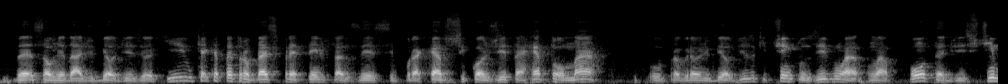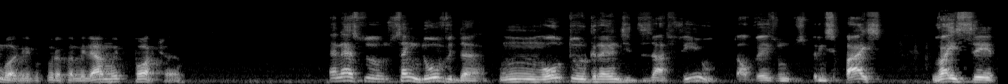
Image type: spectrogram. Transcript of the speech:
dessa unidade de biodiesel aqui, o que é que a Petrobras pretende fazer, se por acaso se cogita retomar o programa de biodiesel, que tinha inclusive uma, uma ponta de estímulo à agricultura familiar muito forte. Né? Ernesto, sem dúvida, um outro grande desafio, talvez um dos principais, vai ser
